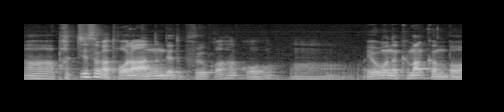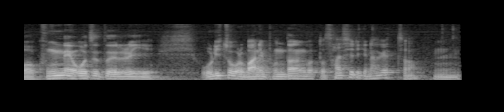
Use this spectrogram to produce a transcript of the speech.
아, 박지수가 돌아왔는데도 불구하고 어, 요거는 그만큼 뭐 국내 오즈들이 우리 쪽으로 많이 본다는 것도 사실이긴 하겠죠. 음.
